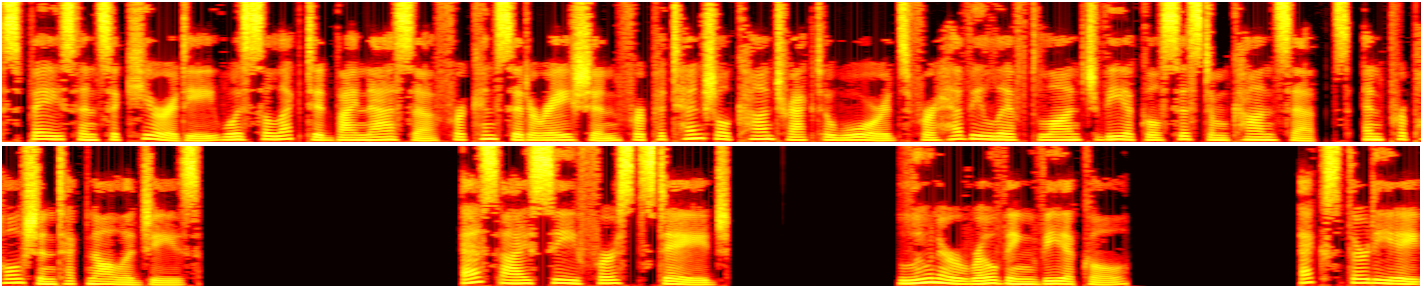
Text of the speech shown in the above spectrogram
Space and Security was selected by NASA for consideration for potential contract awards for heavy lift launch vehicle system concepts, and propulsion technologies. SIC First Stage Lunar Roving Vehicle X-38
